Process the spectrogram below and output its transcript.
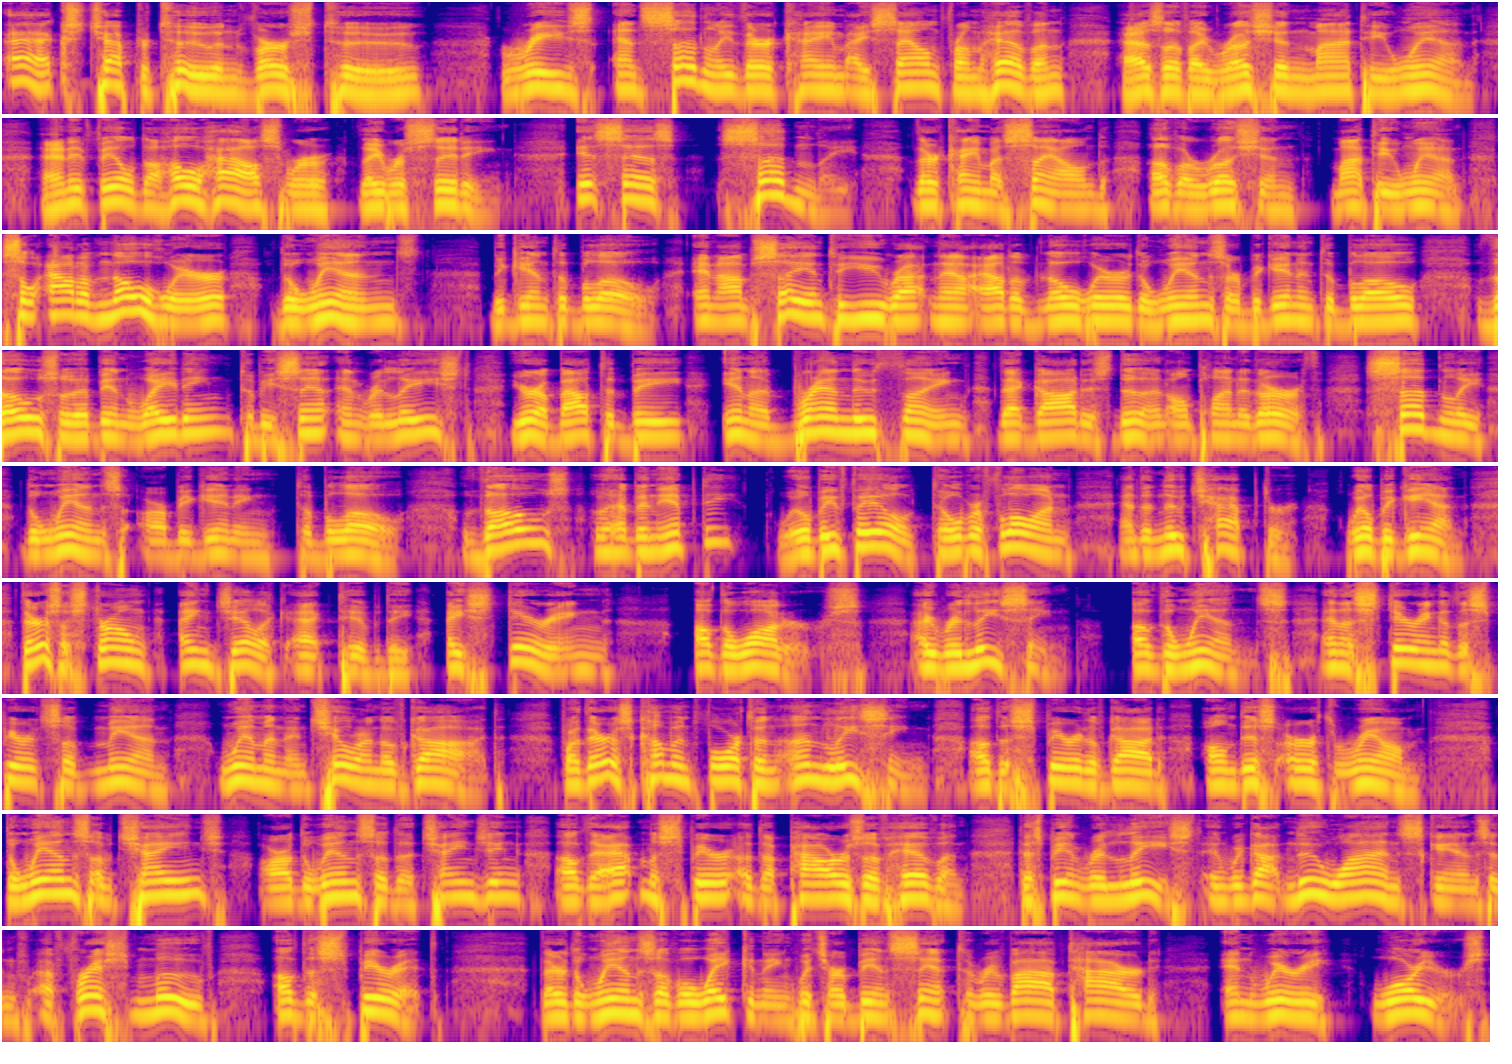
Acts chapter 2 and verse 2 reads, And suddenly there came a sound from heaven as of a rushing mighty wind, and it filled the whole house where they were sitting. It says, Suddenly there came a sound of a rushing mighty wind. So out of nowhere, the winds began to blow. And I'm saying to you right now, out of nowhere, the winds are beginning to blow. Those who have been waiting to be sent and released, you're about to be in a brand new thing that God is doing on planet Earth. Suddenly, the winds are beginning to blow. Those who have been empty will be filled to overflowing, and the new chapter will begin. There's a strong angelic activity, a stirring of the waters a releasing of the winds and a stirring of the spirits of men, women, and children of God. For there is coming forth an unleashing of the Spirit of God on this earth realm. The winds of change are the winds of the changing of the atmosphere of the powers of heaven that's being released. And we got new wineskins and a fresh move of the Spirit. They're the winds of awakening which are being sent to revive tired and weary warriors.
